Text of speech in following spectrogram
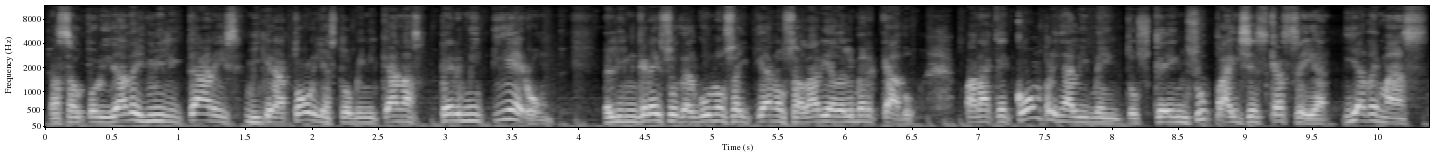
las autoridades militares migratorias dominicanas permitieron el ingreso de algunos haitianos al área del mercado para que compren alimentos que en su país escasean y además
